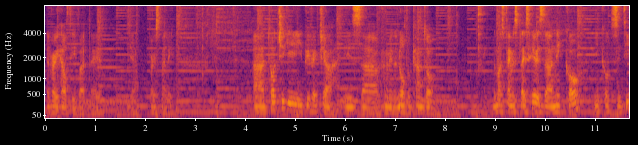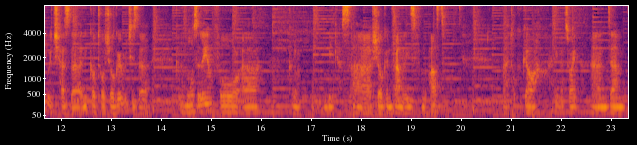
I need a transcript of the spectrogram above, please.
They're very healthy, but they're yeah very smelly. Uh, Tochigi Prefecture is uh, kind of in the north of Kanto, the most famous place here is the Nikko, Nikko City, which has the Nikko Toshogu, which is the kind of mausoleum for uh, kind of big uh, shogun families from the past. Uh, Tokugawa, I think that's right. And um,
